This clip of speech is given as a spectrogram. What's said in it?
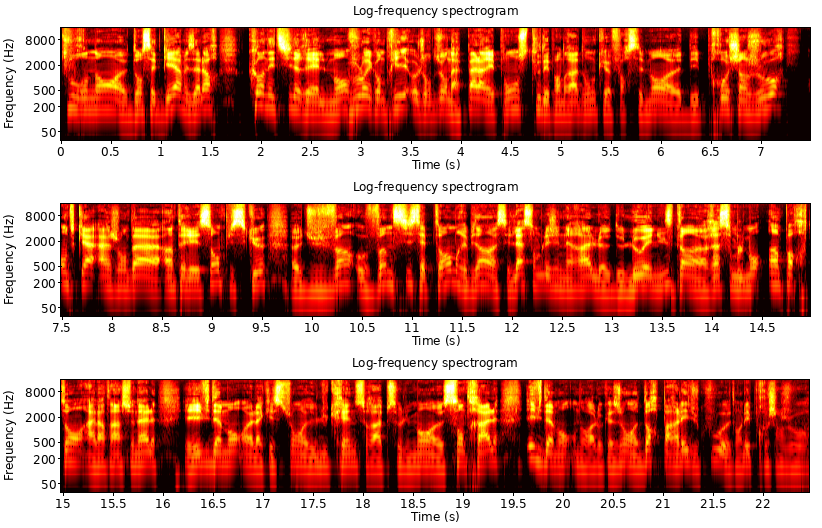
tournant dans cette guerre, mais alors qu'en est-il réellement? Vous l'aurez compris, aujourd'hui on n'a pas la réponse, tout dépendra donc forcément des prochains jours. En tout cas, agenda intéressant puisque du 20 au 26 septembre, eh bien, c'est l'Assemblée générale de l'ONU. C'est un rassemblement important à l'international et évidemment, la question de l'Ukraine sera absolument centrale. Évidemment, on aura l'occasion d'en reparler du coup dans les prochains jours.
